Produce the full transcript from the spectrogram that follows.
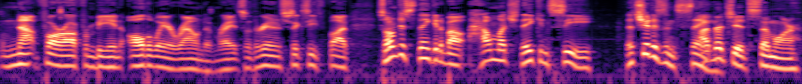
not far off from being all the way around them, right? So 365. So I'm just thinking about how much they can see. That shit is insane. I bet you it's similar.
